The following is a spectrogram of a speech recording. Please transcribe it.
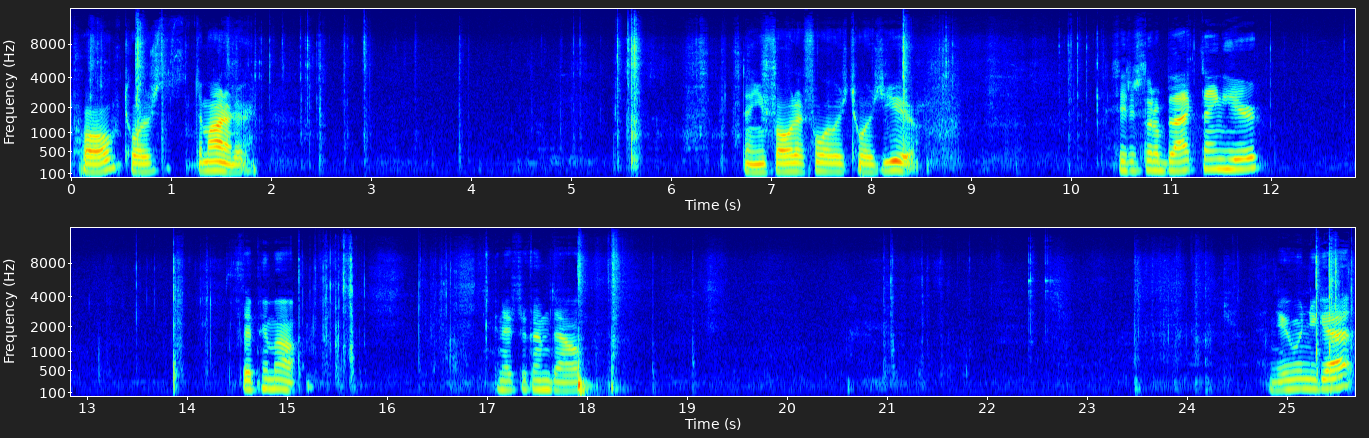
Pull towards the monitor. Then you fold it forward towards you. See this little black thing here? Flip him up. Connector comes out. New one you got.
